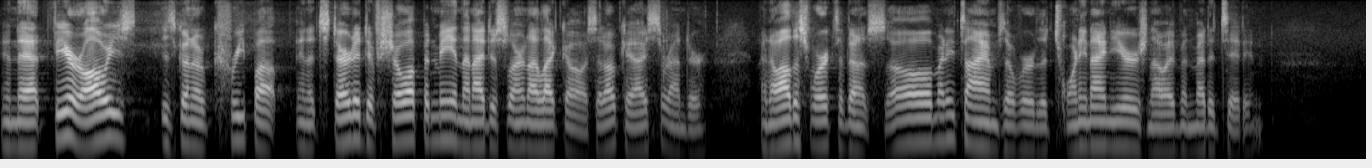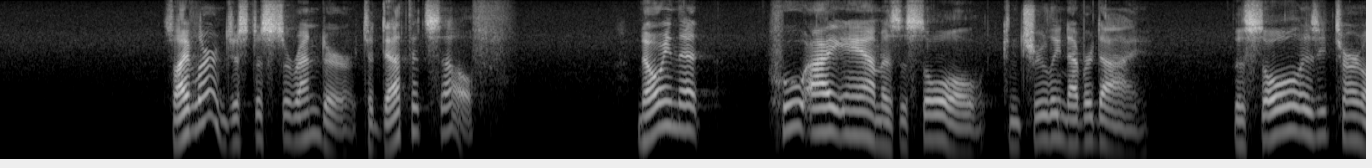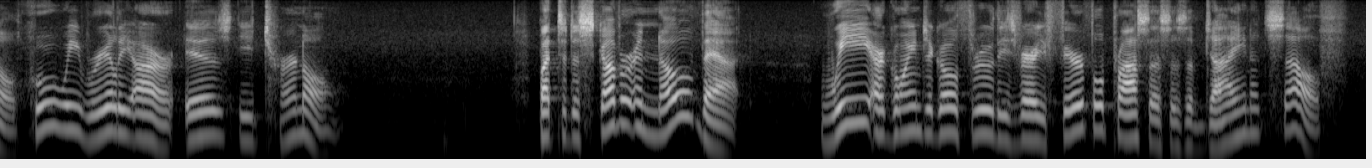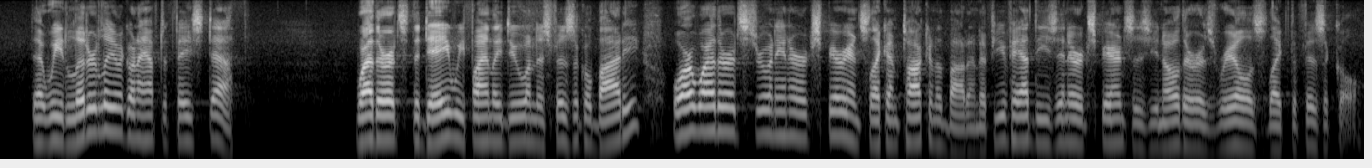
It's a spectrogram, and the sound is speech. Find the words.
And that fear always is going to creep up. And it started to show up in me, and then I just learned I let go. I said, okay, I surrender. I know how this works. I've done it so many times over the 29 years now I've been meditating. So I've learned just to surrender to death itself, knowing that who I am as a soul can truly never die. The soul is eternal. Who we really are is eternal. But to discover and know that we are going to go through these very fearful processes of dying itself, that we literally are going to have to face death. Whether it's the day we finally do in this physical body, or whether it's through an inner experience like I'm talking about. And if you've had these inner experiences, you know they're as real as like the physical.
